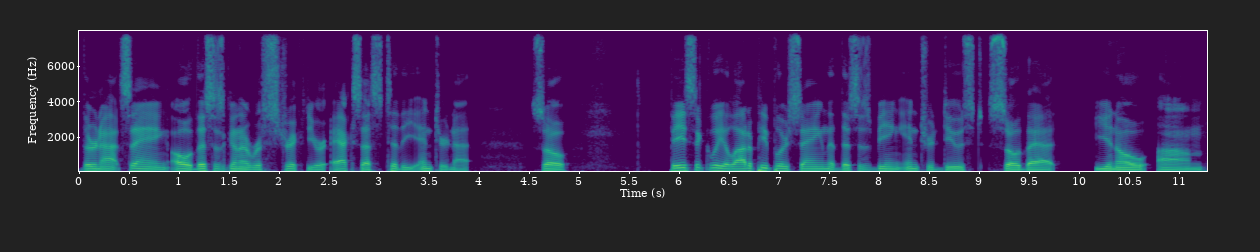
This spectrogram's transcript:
they're not saying, "Oh, this is going to restrict your access to the internet." So basically a lot of people are saying that this is being introduced so that, you know, um,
